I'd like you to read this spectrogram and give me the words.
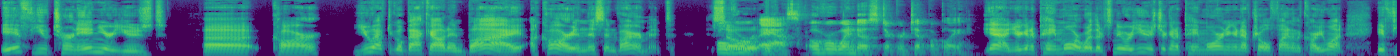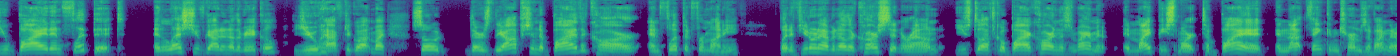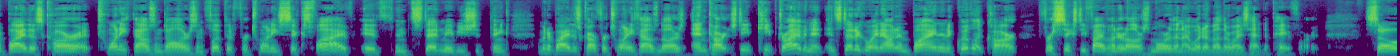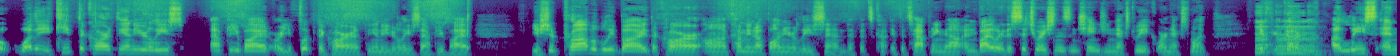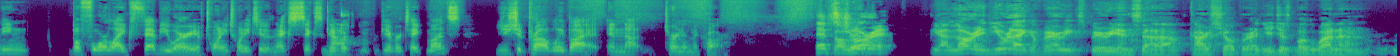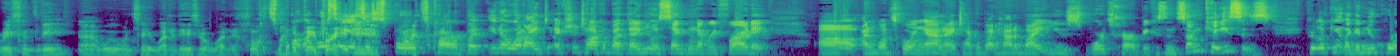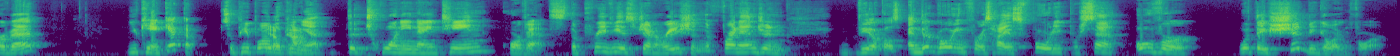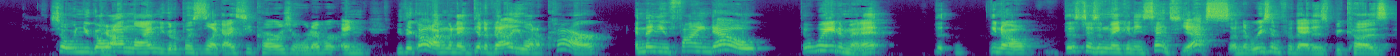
If you turn in your used uh, car, you have to go back out and buy a car in this environment. So over if- ask, over window sticker typically. yeah, and you're going to pay more, whether it's new or used. You're going to pay more, and you're going to have trouble finding the car you want. If you buy it and flip it, unless you've got another vehicle, you have to go out and buy. So there's the option to buy the car and flip it for money. But if you don't have another car sitting around, you still have to go buy a car in this environment. It might be smart to buy it and not think in terms of I'm going to buy this car at twenty thousand dollars and flip it for twenty six five. It's instead maybe you should think I'm going to buy this car for twenty thousand dollars and car keep keep driving it instead of going out and buying an equivalent car for sixty five hundred dollars more than I would have otherwise had to pay for it. So whether you keep the car at the end of your lease after you buy it or you flip the car at the end of your lease after you buy it, you should probably buy the car uh, coming up on your lease end if it's if it's happening now. And by the way, this situation isn't changing next week or next month. If you've got a, a lease ending before like February of 2022, the next six give, or, give or take months, you should probably buy it and not turn in the car. That's so true. Lauren, yeah, Lauren, you're like a very experienced uh, car shopper, and you just bought one uh, recently. Uh, we won't say what it is or what, what It's you sport- pay for say it. it's a sports car, but you know what? I actually talk about that. I do a segment every Friday uh, on what's going on, and I talk about how to buy a used sports car because in some cases, if you're looking at like a new Corvette, you can't get them. So people are Yeah. looking at the 2019 Corvettes, the previous generation, the front engine vehicles, and they're going for as high as 40% over what they should be going for. So when you go Yeah. online, you go to places like iSeeCars or whatever, and you think, oh, I'm going to get a value on a car. And then you find out that, wait a minute, th- you know, this doesn't make any sense. Yes. And the reason for that is because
